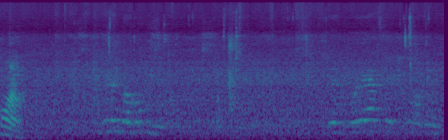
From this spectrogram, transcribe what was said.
ห้อน El jacuzzi. Se puede hacer chocolate.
